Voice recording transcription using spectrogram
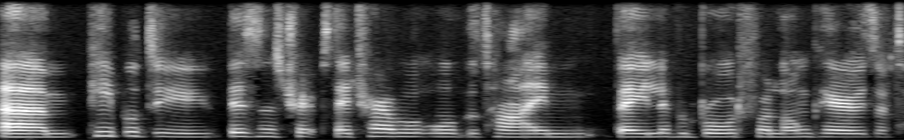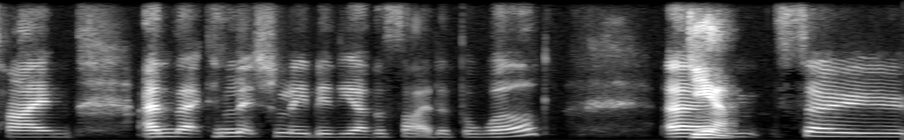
um, people do business trips, they travel all the time, they live abroad for long periods of time, and that can literally be the other side of the world. Um, yeah. So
